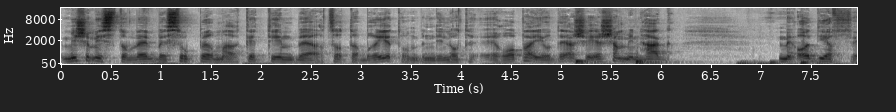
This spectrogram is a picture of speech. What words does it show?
מי שמסתובב בסופרמרקטים בארצות הברית או במדינות אירופה יודע שיש שם מנהג מאוד יפה,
